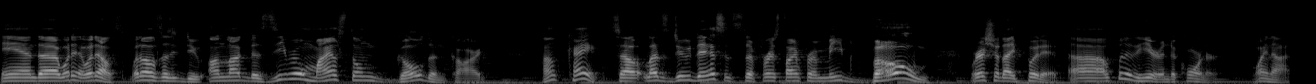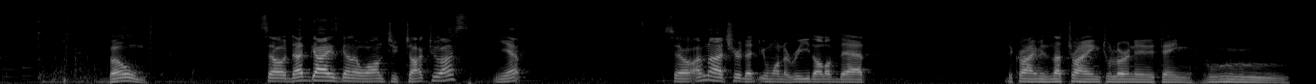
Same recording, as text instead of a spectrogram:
And uh, what, what else? What else does it do? Unlock the zero milestone golden card. Okay, so let's do this. It's the first time for me. Boom! Where should I put it? Uh, I'll put it here in the corner. Why not? Boom. So that guy is gonna want to talk to us. Yep. So I'm not sure that you want to read all of that. The crime is not trying to learn anything. Ooh.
